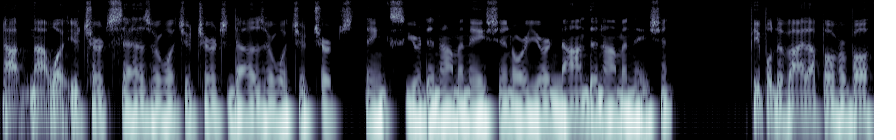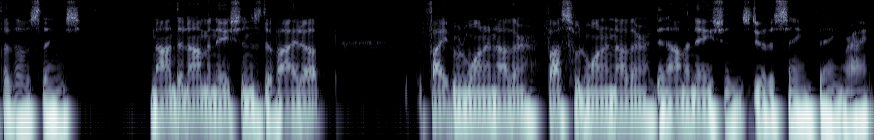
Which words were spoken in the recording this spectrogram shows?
Not not what your church says or what your church does or what your church thinks, your denomination or your non-denomination. People divide up over both of those things. Non-denominations divide up, fight with one another, fuss with one another. Denominations do the same thing, right?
